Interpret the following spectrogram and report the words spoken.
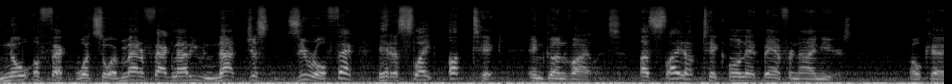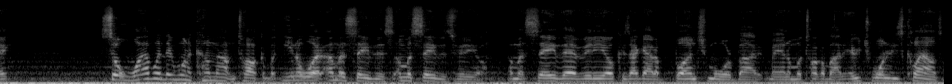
No effect whatsoever. Matter of fact, not even not just zero effect. It had a slight uptick in gun violence. A slight uptick on that ban for nine years. Okay. So why would they want to come out and talk about? You know what? I'm gonna save this. I'm gonna save this video. I'm gonna save that video because I got a bunch more about it, man. I'm gonna talk about each one of these clowns,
